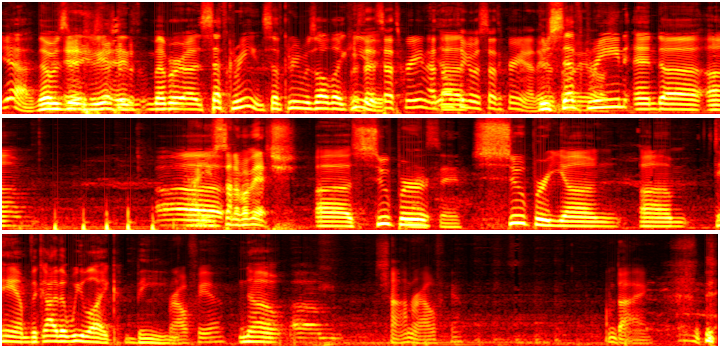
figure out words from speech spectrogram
yeah, that was it. Yeah. Yeah, remember uh, Seth Green? Seth Green was all like, Was "Here." that Seth Green? I don't Uh, think it was Seth Green. I think it There's was Seth somebody Green and uh, um, else. Ah, you uh, son of a bitch. uh, super super young. Um, damn, the guy that we like. Bean. Ralphia. No, um, Sean Ralphia. I'm dying.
